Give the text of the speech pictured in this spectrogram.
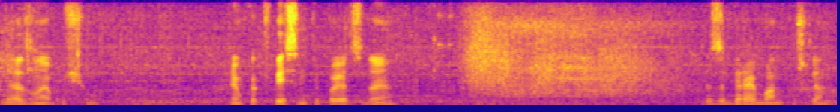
Я знаю почему. Прям как в песенке поется, да? Да забирай банку шклянку.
